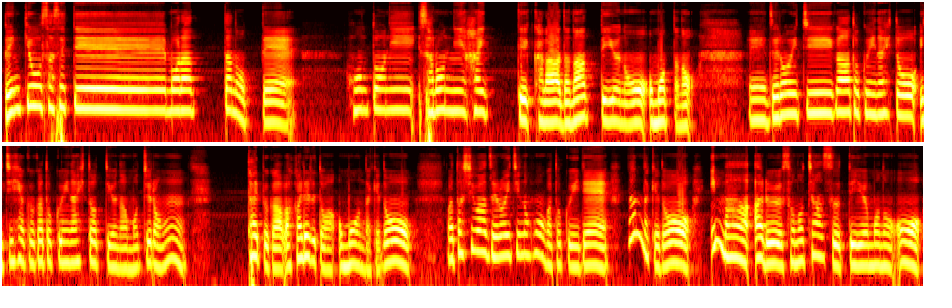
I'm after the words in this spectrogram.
勉強させてもらったのって本当にサロンに入っててからだなっていうのを思ったの。えー、01が得意な人100が得意な人っていうのはもちろんタイプが分かれるとは思うんだけど私は01の方が得意でなんだけど今あるそのチャンスっていうものを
